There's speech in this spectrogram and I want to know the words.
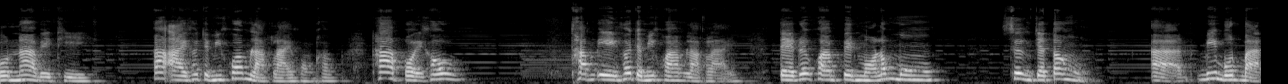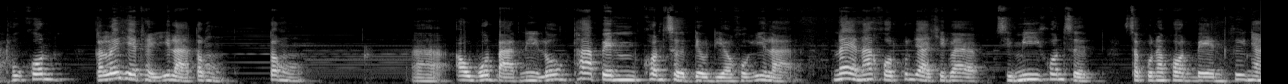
บนหน้าเวทีถ้าอายเขาจะมีความหลากหลายของเขา ถ้าปล่อยเขาทำเองเขาจะมีความหลากหลาย แต่ด้วยความเป็นหมอลำมง ซึ่งจะต้องอมีบทบาททุกคน ก็เลยเฮ็ดให้อีหลาต้องต้องอเอาบทบาทนี้ลง ถ้าเป็นคอนเสิร์ตเดียวๆของอีหลาในอนาคตคุณยายคิดว่าสิมีคอนเสิร์ต สกุณพรเบนคือยา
